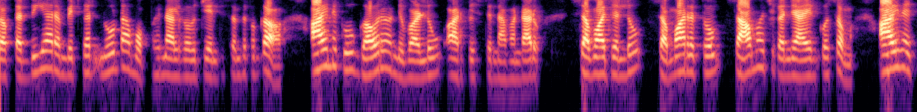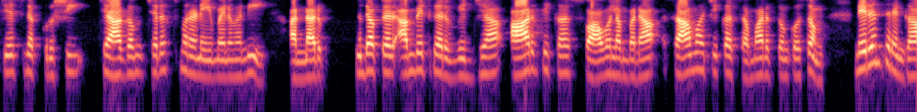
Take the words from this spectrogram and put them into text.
డాక్టర్ బిఆర్ అంబేద్కర్ నూట ముప్పై నాలుగవ జయంతి సందర్భంగా ఆయనకు గౌరవ నివాళులు అర్పిస్తున్నామన్నారు. సమాజంలో సమానత్వం సామాజిక న్యాయం కోసం ఆయన చేసిన కృషి త్యాగం చిరస్మరణీయమైనవని అన్నారు. డాక్టర్ అంబేద్కర్ విద్య ఆర్థిక స్వావలంబన సామాజిక సమానత్వం కోసం నిరంతరంగా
